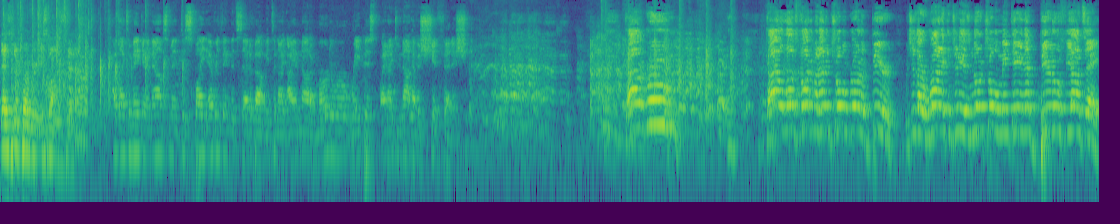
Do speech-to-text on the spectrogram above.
That's an appropriate response to that. I'd like to make an announcement. Despite everything that's said about me tonight, I am not a murderer, rapist, and I do not have a shit fetish. Kyle Groom! About having trouble growing a beard, which is ironic considering he has no trouble maintaining that beard of a fiance.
